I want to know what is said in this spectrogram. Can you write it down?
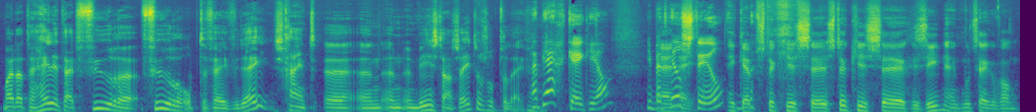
Maar dat de hele tijd vuren, vuren op de VVD schijnt eh, een, een, een winst aan zetels op te leveren. Heb jij gekeken, Jan? Je bent heel nee. stil. Ik heb stukjes, eh, stukjes eh, gezien. En ik moet zeggen van...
